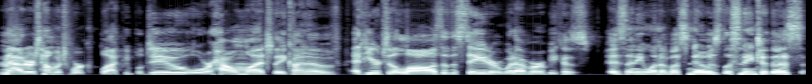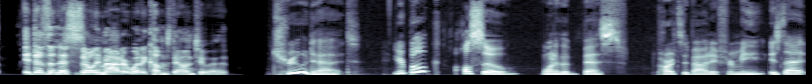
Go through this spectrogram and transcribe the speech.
matters how much work black people do or how much they kind of adhere to the laws of the state or whatever because as any one of us knows listening to this it doesn't necessarily matter when it comes down to it. True that. Your book also one of the best parts about it for me is that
